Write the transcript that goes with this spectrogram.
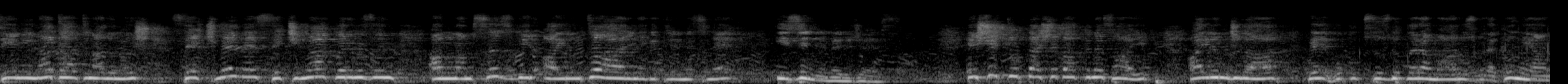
teminat altına alınmış seçme ve seçilme haklarımızın anlamsız bir ayrıntı haline getirilmesine izin vereceğiz? eşit yurttaşlık hakkına sahip, ayrımcılığa ve hukuksuzluklara maruz bırakılmayan,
